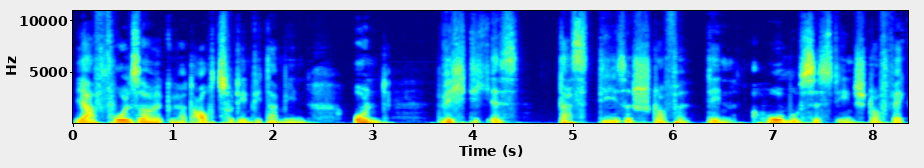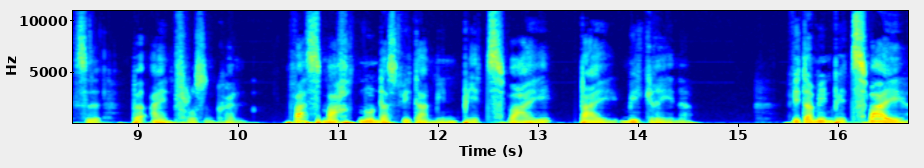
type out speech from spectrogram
Ja, Folsäure gehört auch zu den Vitaminen und wichtig ist, dass diese Stoffe den Homocysteinstoffwechsel beeinflussen können. Was macht nun das Vitamin B2 bei Migräne? Vitamin B2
